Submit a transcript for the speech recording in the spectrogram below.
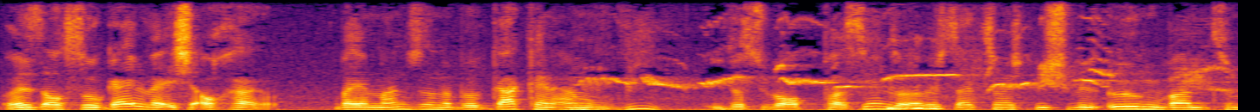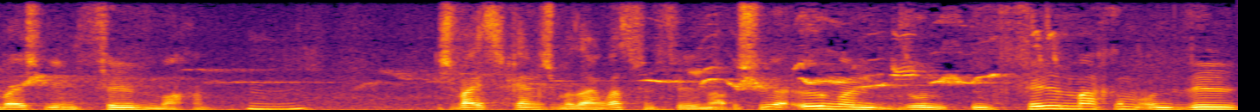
und das ist auch so geil, weil ich auch bei manchen habe gar keine Ahnung, wie das überhaupt passieren soll. Aber ich sage zum Beispiel, ich will irgendwann zum Beispiel einen Film machen. Ich weiß, ich kann nicht mal sagen, was für einen Film, aber ich will irgendwann so einen, Film machen und will,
